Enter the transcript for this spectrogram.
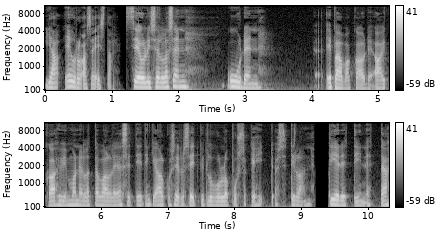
ja euroaseista. Se oli sellaisen uuden epävakauden aikaa hyvin monella tavalla ja se tietenkin alkoi siellä 70-luvun lopussa kehittyä se tilanne. Tiedettiin, että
